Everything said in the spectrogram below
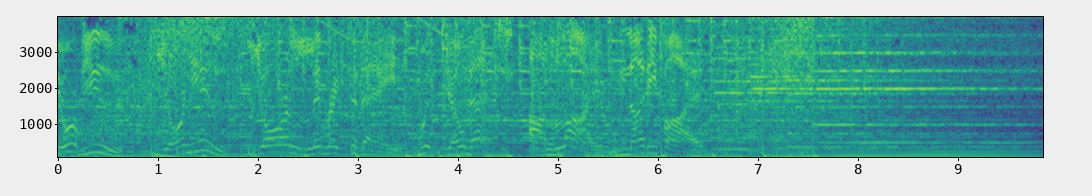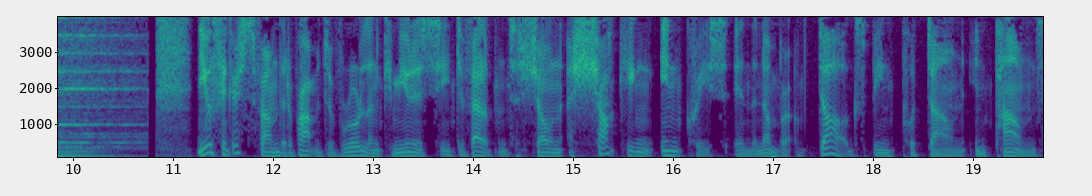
Your views, your news, your Limerick today with Joe Nash on Live 95. New figures from the Department of Rural and Community Development have shown a shocking increase in the number of dogs being put down in pounds.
